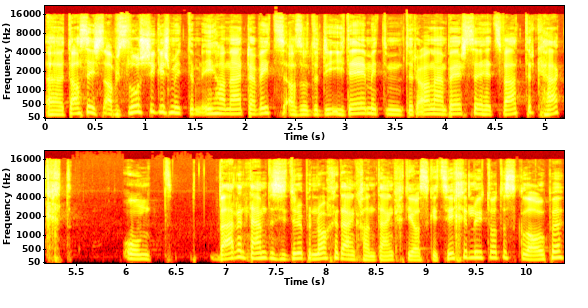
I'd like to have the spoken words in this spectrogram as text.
Äh, das ist Aber das Lustige ist, mit dem, ich habe den Witz, also die Idee mit dem der Alain Berset hat das Wetter gehackt und währenddem, dass ich darüber nachdenke, habe ich gedacht, ja, es gibt sicher Leute, die das glauben.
